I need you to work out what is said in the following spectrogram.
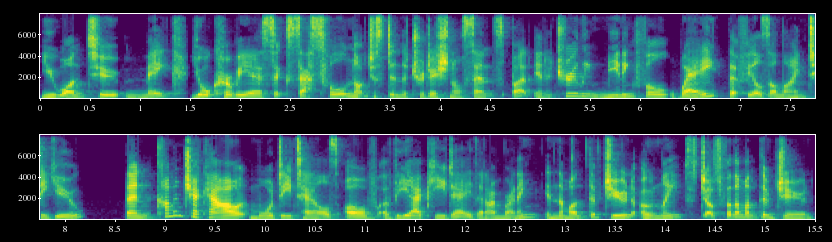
you want to make your career successful, not just in the traditional sense, but in a truly meaningful way that feels aligned to you, then come and check out more details of a VIP day that I'm running in the month of June only. It's just for the month of June.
